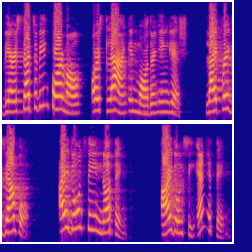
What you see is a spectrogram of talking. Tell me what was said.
They are said to be informal or slang in modern English. Like for example, I don't see nothing. I don't see anything.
